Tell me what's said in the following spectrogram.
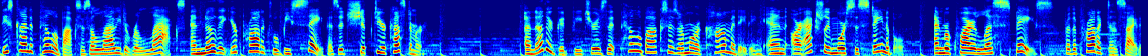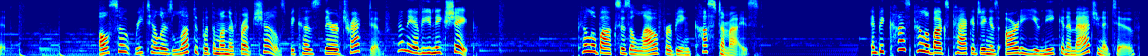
These kind of pillow boxes allow you to relax and know that your product will be safe as it's shipped to your customer. Another good feature is that pillow boxes are more accommodating and are actually more sustainable and require less space for the product inside it. Also, retailers love to put them on their front shelves because they're attractive and they have a unique shape. Pillow boxes allow for being customized and because Pillowbox packaging is already unique and imaginative,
